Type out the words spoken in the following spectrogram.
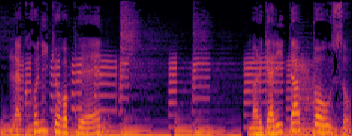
La chronique européenne Margarita Pouso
